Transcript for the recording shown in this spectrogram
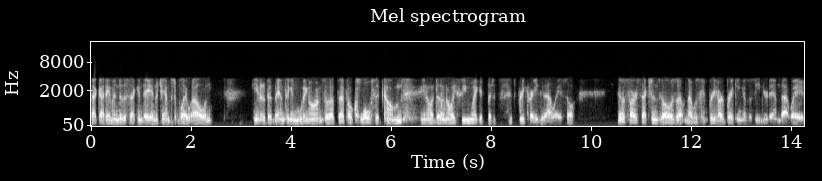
That got him into the second day and a chance to play well, and he ended up advancing and moving on. So that's that's how close it comes. You know, it doesn't always seem like it, but it's it's pretty crazy that way. So, you know, as far as sections goes, that, that was pretty heartbreaking as a senior to end that way.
